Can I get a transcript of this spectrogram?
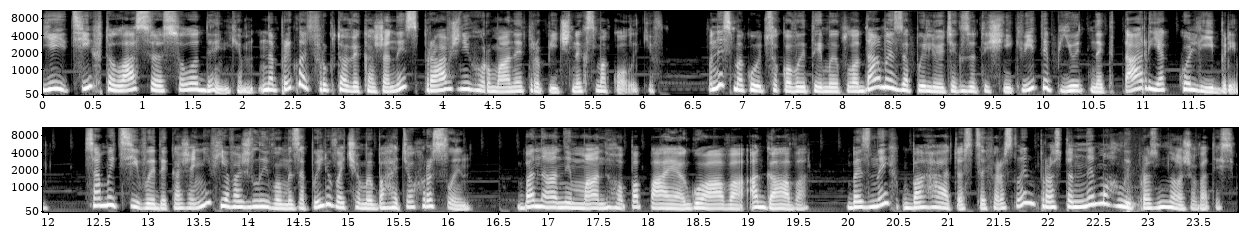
Є й ті, хто ласує солоденьким. Наприклад, фруктові кажани справжні гурмани тропічних смаколиків. Вони смакують соковитими плодами, запилюють екзотичні квіти, п'ють нектар як колібрі. Саме ці види кажанів є важливими запилювачами багатьох рослин: банани, манго, папая, гуава, агава. Без них багато з цих рослин просто не могли б розмножуватись.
